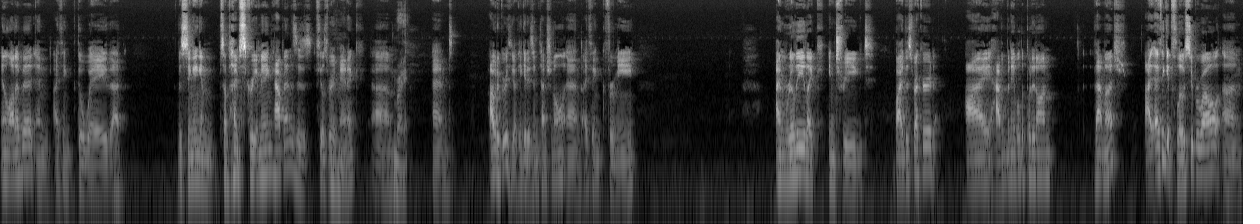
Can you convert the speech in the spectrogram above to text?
in a lot of it, and I think the way that the singing and sometimes screaming happens is feels very manic. Um, right and I would agree with you. I think it is intentional, and I think for me, I'm really like intrigued by this record. I haven't been able to put it on that much. I, I think it flows super well, um,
